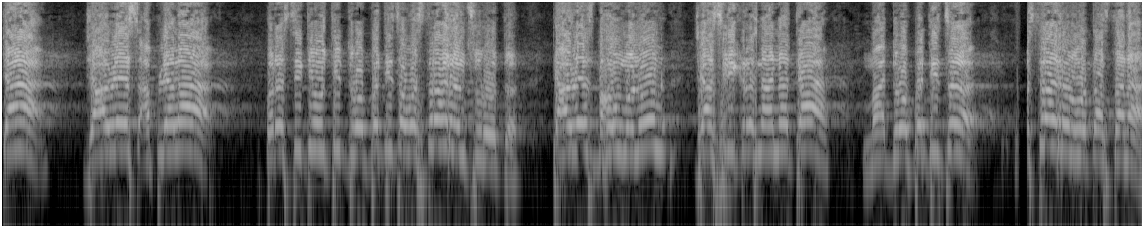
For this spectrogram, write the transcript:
त्या ज्यावेळेस आपल्याला परिस्थिती होती द्रौपदीचं वस्त्रहरण सुरू होतं. त्यावेळेस भाऊ म्हणून ज्या श्रीकृष्णानं त्या मा- द्रौपदीचं वस्त्रहरण होत असताना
